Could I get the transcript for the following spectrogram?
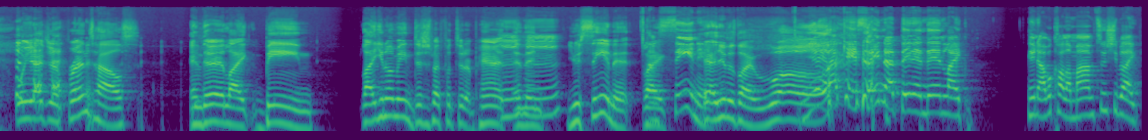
when you're at your friend's house and they're like being like you know what I mean disrespectful to their parents, and then you're seeing it like Mm-hmm. seeing it. Yeah, you're just like whoa. Yeah, I can't say nothing. And then like, you know, I would call her mom too. She'd be like,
